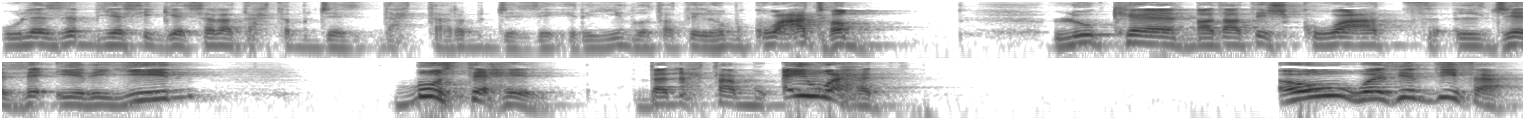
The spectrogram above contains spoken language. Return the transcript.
ولازم يا سي قايد صالح تحترم الجزائريين وتعطي لهم كوعتهم لو كان ما تعطيش كوعت الجزائريين مستحيل. بان أي واحد. أو وزير دفاع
